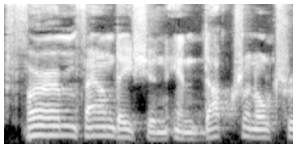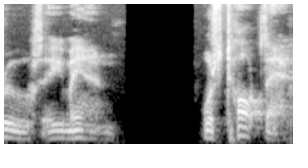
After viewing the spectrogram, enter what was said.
firm foundation in doctrinal truth. Amen. Was taught that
